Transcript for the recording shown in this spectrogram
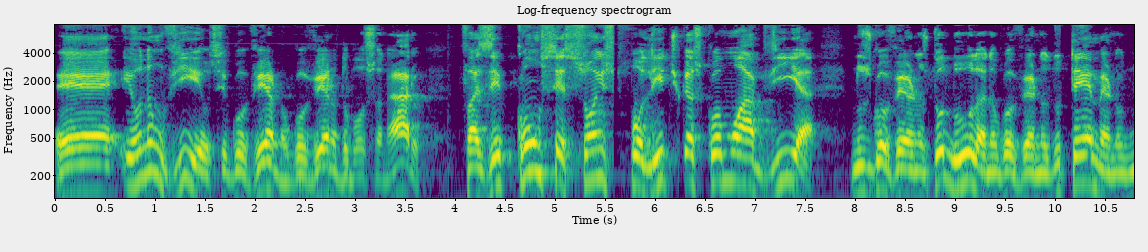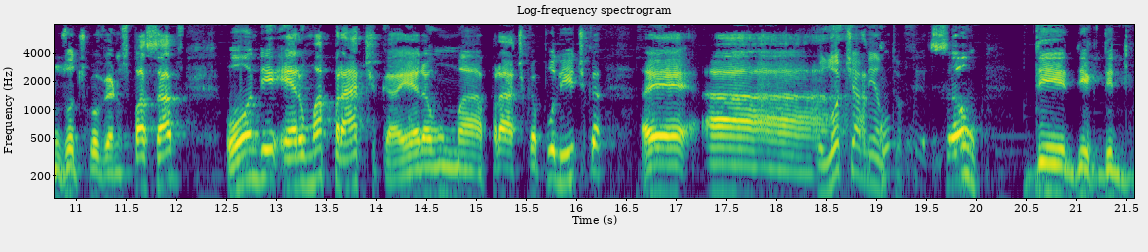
É, eu não vi esse governo, o governo do Bolsonaro, fazer concessões políticas como havia nos governos do Lula, no governo do Temer, no, nos outros governos passados, onde era uma prática, era uma prática política. É, a, o loteamento. A concessão de, de, de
